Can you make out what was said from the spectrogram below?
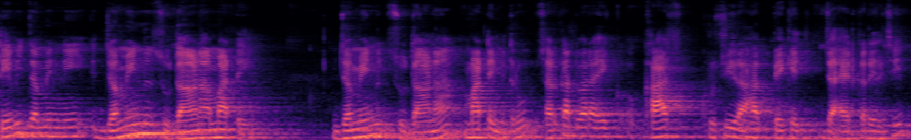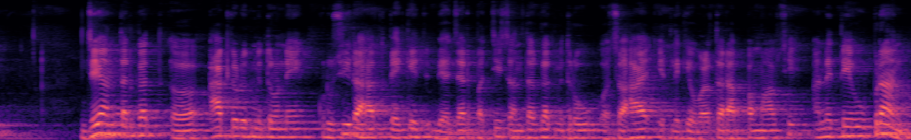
તેવી જમીનની જમીન સુધારણા માટે, જમીન સુધારણા માટે મિત્રો સરકાર દ્વારા એક ખાસ કૃષિ રાહત પેકેજ જાહેર કરેલ છે. જે અંતર્ગત આ ખેડૂત મિત્રોને કૃષિ રાહત પેકેજ બે હજાર પચીસ અંતર્ગત મિત્રો સહાય એટલે કે વળતર આપવામાં આવશે અને તે ઉપરાંત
